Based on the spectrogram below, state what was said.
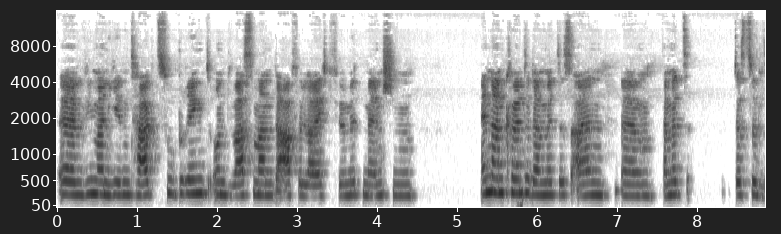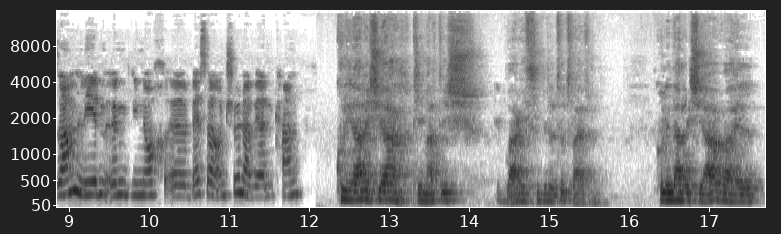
äh, wie man jeden Tag zubringt und was man da vielleicht für Mitmenschen ändern könnte, damit es allen, ähm, damit das Zusammenleben irgendwie noch äh, besser und schöner werden kann. Kulinarisch ja, klimatisch wage ich es ein bisschen zu zweifeln. Kulinarisch ja, weil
